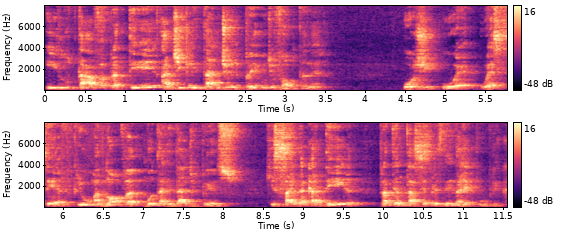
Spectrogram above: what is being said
e lutava para ter a dignidade de um emprego de volta, né? Hoje o STF criou uma nova modalidade de preso, que sai da cadeia para tentar ser presidente da República.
